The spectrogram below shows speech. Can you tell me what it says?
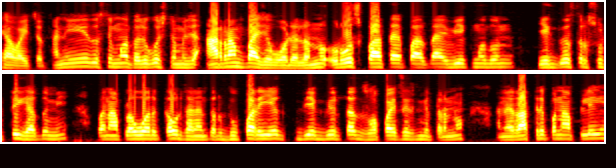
ठेवायच्यात. आणि दुसरी महत्वाची गोष्ट म्हणजे आराम पाहिजे बॉडीला रोज पाळताय पाळताय वीकमधून एक दिवस तर सुट्टी घ्या तुम्ही. पण आपला वर्कआउट झाल्यानंतर दुपारी एक एक दीड तास झोपायचं आहे मित्रांनो. आणि रात्री पण आपली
